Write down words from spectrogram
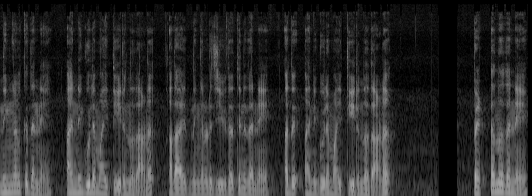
നിങ്ങൾക്ക് തന്നെ അനുകൂലമായി തീരുന്നതാണ്. അതായത് നിങ്ങളുടെ ജീവിതത്തിന് തന്നെ അത് അനുകൂലമായി തീരുന്നതാണ്. പെട്ടെന്ന് തന്നെ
